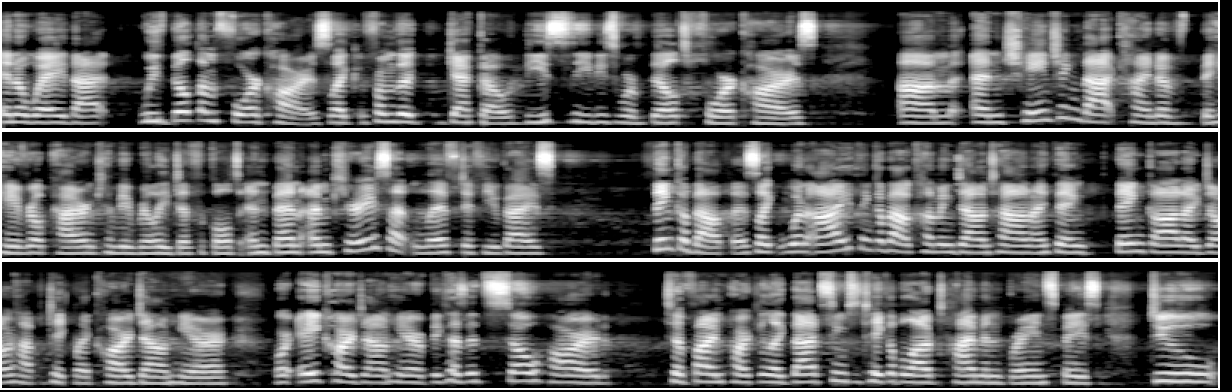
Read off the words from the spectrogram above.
in a way that we've built them for cars. Like from the get-go, these cities were built for cars. Um, and changing that kind of behavioral pattern can be really difficult. And Ben, I'm curious at Lyft if you guys think about this. Like when I think about coming downtown, I think, thank God I don't have to take my car down here or a car down here because it's so hard to find parking like that seems to take up a lot of time and brain space. Do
